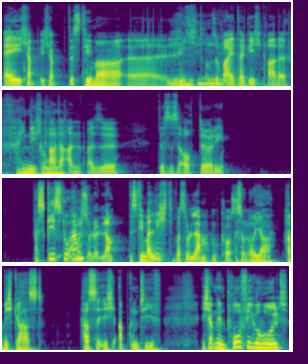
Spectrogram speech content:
Ey, ich habe ich hab das Thema äh, Licht Handy- und so weiter gehe ich gerade gehe ich gerade an. Also das ist auch dirty. Was gehst du an? Was so eine Lampe? Das Thema Licht, was so Lampen kosten. Also, oh ja, habe ich gehasst. Hasse ich abgrundtief. Ich habe mir einen Profi geholt.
